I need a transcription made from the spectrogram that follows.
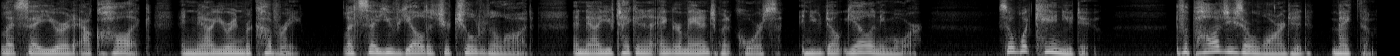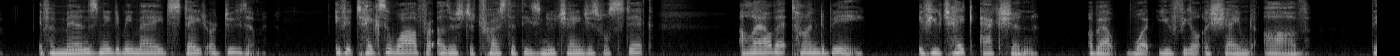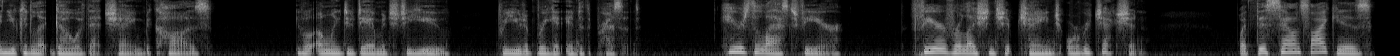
Let's say you're an alcoholic and now you're in recovery. Let's say you've yelled at your children a lot and now you've taken an anger management course and you don't yell anymore. So what can you do? If apologies are warranted, make them. If amends need to be made, state or do them. If it takes a while for others to trust that these new changes will stick, allow that time to be. If you take action, about what you feel ashamed of, then you can let go of that shame because it will only do damage to you for you to bring it into the present. Here's the last fear. fear of relationship change or rejection. What this sounds like is,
